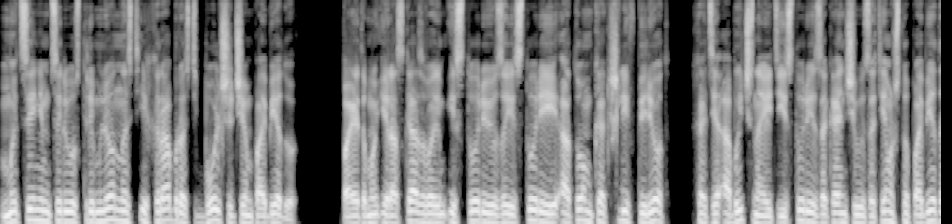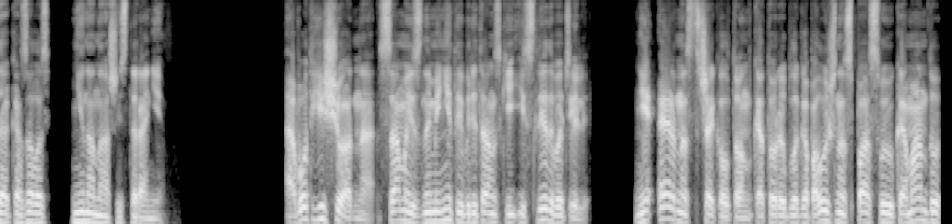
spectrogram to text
Мы ценим целеустремленность и храбрость больше, чем победу, Поэтому и рассказываем историю за историей о том, как шли вперед, хотя обычно эти истории заканчиваются тем, что победа оказалась не на нашей стороне. А вот еще одна. Самый знаменитый британский исследователь не Эрнест Шеклтон, который благополучно спас свою команду,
